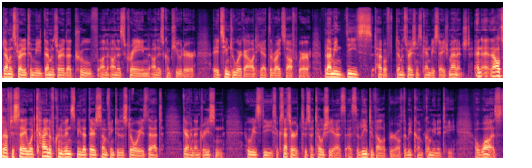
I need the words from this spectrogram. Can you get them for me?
demonstrated to me, demonstrated that proof on on his screen on his computer. It seemed to work out. He had the right software. But I mean these type of demonstrations can be stage managed. And, and I also have to say what kind of convinced me that there's something to the story is that Gavin Andresen who is the successor to Satoshi as, as the lead developer of the Bitcoin community, or was,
